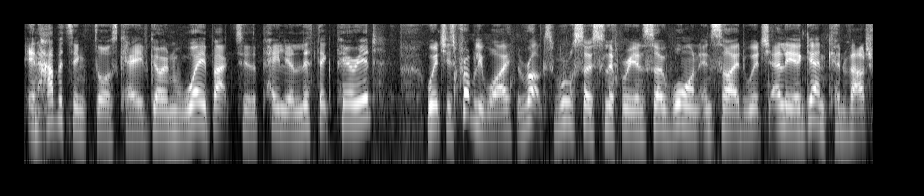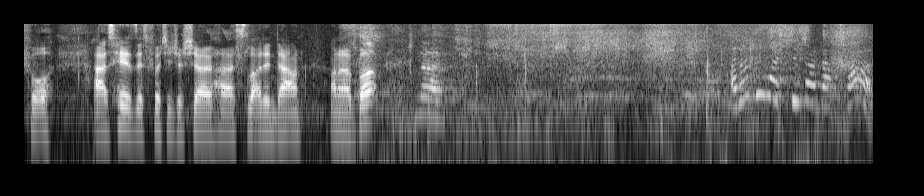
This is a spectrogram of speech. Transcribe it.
inhabiting Thor's Cave going way back to the Paleolithic period, which is probably why the rocks were all so slippery and so worn inside, which Ellie again can vouch for, as here's this footage of show her sliding down on her butt. No. I don't think my shoes are that bad.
